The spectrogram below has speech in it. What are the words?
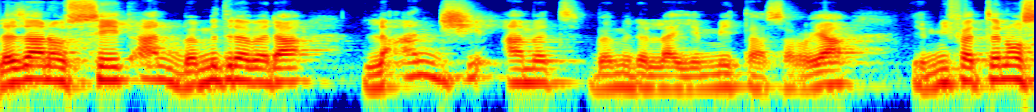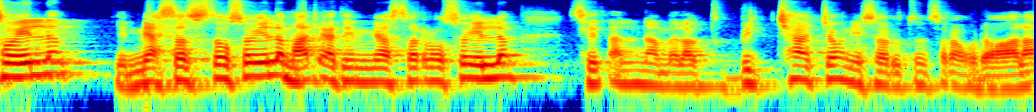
ለዛ ነው ሰይጣን በምድረ በዳ ለአንድ ሺህ ዓመት በምድር ላይ የሚታሰረው። ያ የሚፈትነው ሰው የለም የሚያሳስተው ሰው የለም ኃጢአት የሚያሰራው ሰው የለም። ሰይጣንና መላእክቱ ብቻቸውን የሰሩትን ስራ ወደኋላ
